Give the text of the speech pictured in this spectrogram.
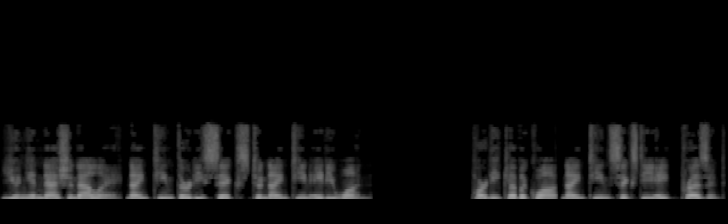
Union Nationale 1936 to 1981 Parti Québécois 1968 present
